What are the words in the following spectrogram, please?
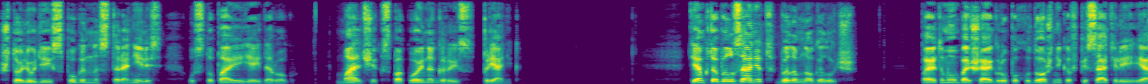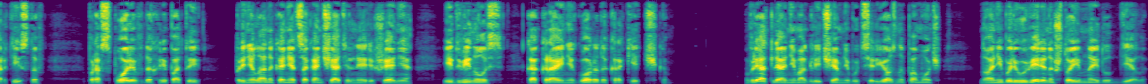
что люди испуганно сторонились, уступая ей дорогу. Мальчик спокойно грыз пряник. Тем, кто был занят, было много лучше. Поэтому большая группа художников, писателей и артистов, проспорив до хрипоты, приняла, наконец, окончательное решение и двинулась к окраине города к ракетчикам. Вряд ли они могли чем-нибудь серьезно помочь, но они были уверены, что им найдут дело.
